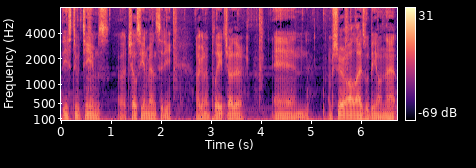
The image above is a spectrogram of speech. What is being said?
These two teams, uh, Chelsea and Man City, are going to play each other, and I'm sure all eyes will be on that.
